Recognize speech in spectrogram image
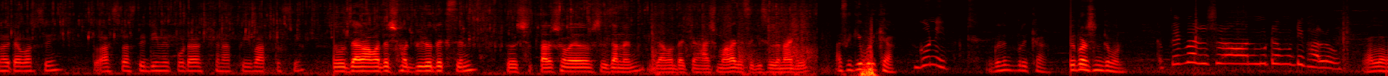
নয়টা পারছি তো আস্তে আস্তে ডিমের প্রোডাকশন আর কি বাড়তেছি। তো যারা আমাদের শর্ট ভিডিও দেখছেন তো তারা সবাই অবশ্যই জানেন যে আমাদের একটা হাঁস মারা গেছে কিছুদিন আগে। আজকে কি পরীক্ষা? গণিত। গণিত পরীক্ষা। প্রিপারেশন কেমন? প্রিপারেশন মোটামুটি ভালো। ভালো?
